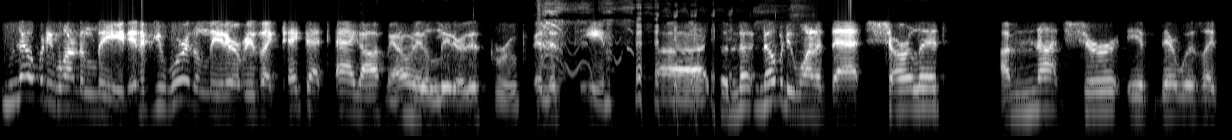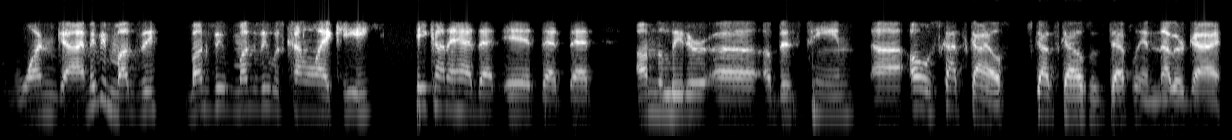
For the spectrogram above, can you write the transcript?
nobody wanted to lead, and if you were the leader, everybody's like, "Take that tag off me! I don't need a leader of this group and this team." uh, so no, nobody wanted that. Charlotte, I'm not sure if there was like one guy, maybe Muggsy. Muggsy, Muggsy was kind of like he he kind of had that it that that I'm the leader uh, of this team. Uh, oh, Scott Skiles. Scott Skiles was definitely another guy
